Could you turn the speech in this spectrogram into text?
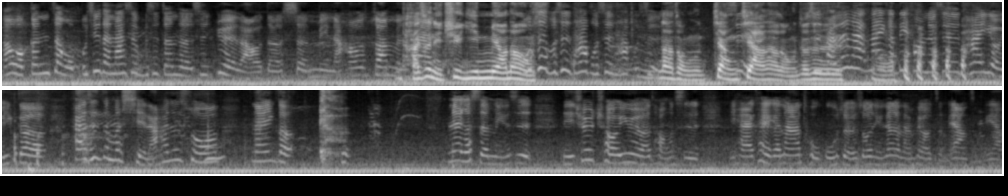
然后我更正，我不记得那是不是真的是月老的神明，然后专门还是你去阴庙那种？不是不是，他不是他不是那种降价那种，就是反正那那一个地方就是他有一个，他是这么写的，他是说那一个。那个神明是你去求姻缘的同时，你还可以跟他吐苦水，说你那个男朋友怎么样怎么样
